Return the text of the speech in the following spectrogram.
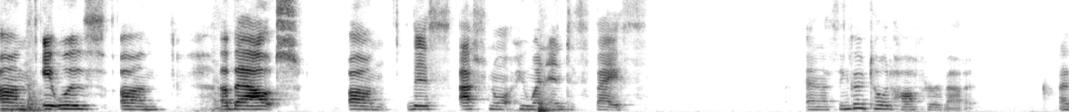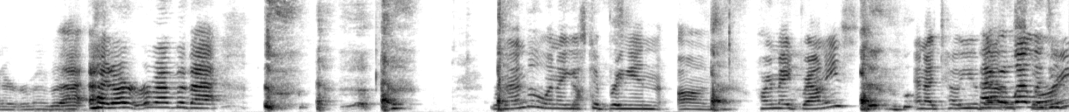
Um, it was um, about um, this astronaut who went into space, and I think I told Harper about it. I don't remember that. I don't remember that. Remember when I used to bring in um, homemade brownies, and I tell you about on, the story?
